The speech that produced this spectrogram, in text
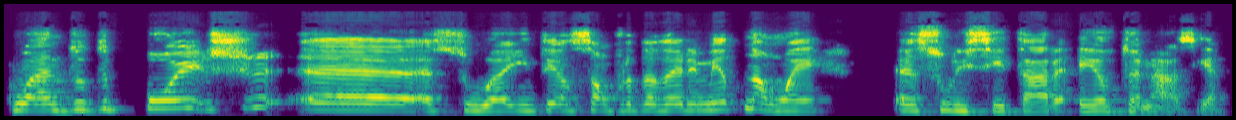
quando depois uh, a sua intenção verdadeiramente não é solicitar a eutanásia.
